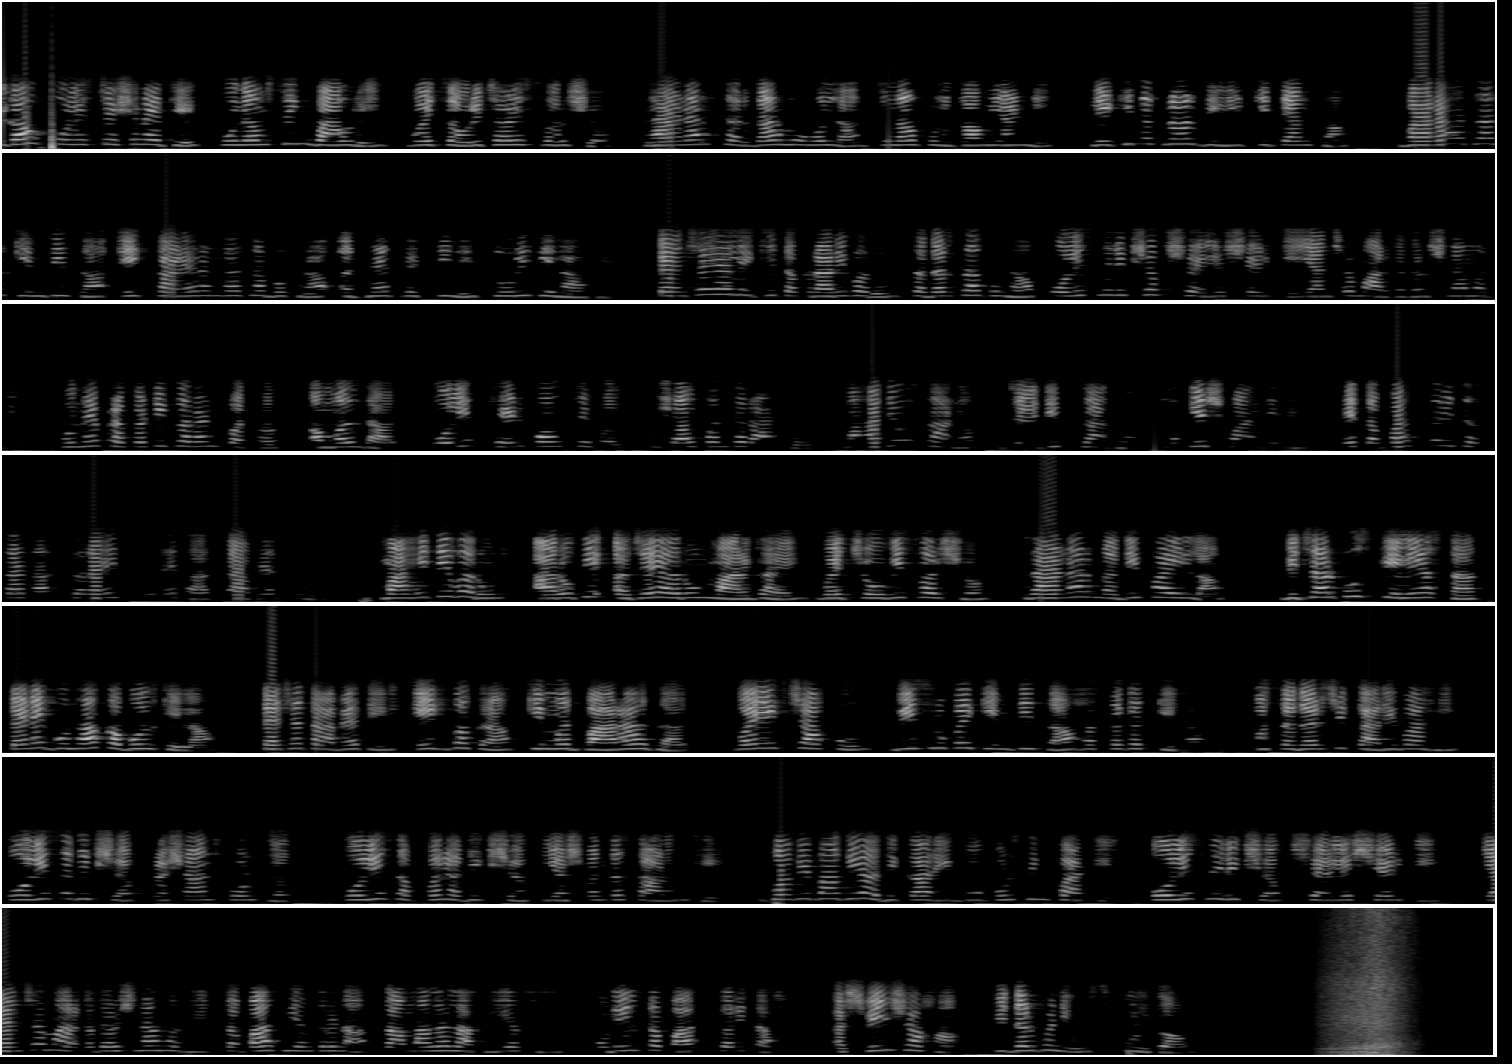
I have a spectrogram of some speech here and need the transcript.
Pulgaon police station येथे पूनमसिंग बावरी वय चौवेचाळीस वर्ष राहणार सरदार मोहल्ला जुना पुलगाव यांनी लेखी तक्रार दिली की त्यांचा बारा हजार किमतीचा एक काळ्या रंगाचा बकरा अज्ञात व्यक्तीने चोरी केला आहे. त्यांच्या या लेखी तक्रारीवरून सदरचा गुन्हा पोलीस निरीक्षक शैलेश शेळके यांच्या मार्गदर्शनामध्ये गुन्हे प्रकटीकरण पथक अंमलदार police head constable Khushalpant Rathod Mahadev Sanap Jaydeep वरून आरोपी अजय अरुण मारगाय वय चोवीस वर्ष राहणार नदी फाईलला. विचारपूस केली असता त्याने गुन्हा कबूल केला. त्याच्या ताब्यातील एक बकरा किंमत बारा हजार व एक चाकू वीस रुपये किमतीचा हस्तगत केला. व सदरची कार्यवाही पोलीस अधीक्षक प्रशांत होडकर पोलीस अप्पर अधीक्षक यशवंत साळुंखे उपविभागीय अधिकारी गोकुळ सिंग पाटील पोलीस निरीक्षक शैलेश शेळके यांच्या मार्गदर्शनामध्ये तपास यंत्रणा कामाला लागली असून पुढील तपास करीत आहे. अश्विन शहा विदर्भ न्यूज पुलगाव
